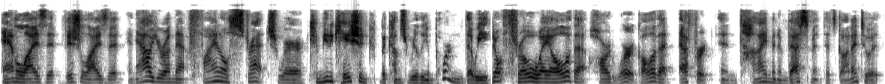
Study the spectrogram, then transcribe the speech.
analyze it, visualize it. And now you're on that final stretch where communication becomes really important that we don't throw away all of that hard work, all of that effort and time and investment that's gone into it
